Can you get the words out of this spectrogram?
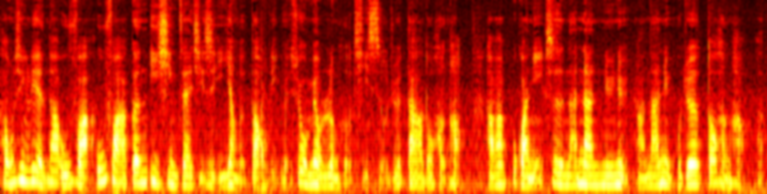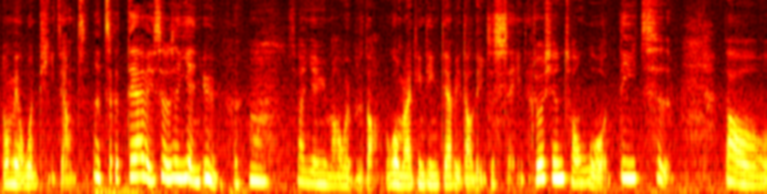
同性恋他无法无法跟异性在一起是一样的道理，对，所以我没有任何歧视，我觉得大家都很好，好吗？不管你是男男女女啊，男女我觉得都很好啊，都没有问题这样子。那这个 David 是不是艳遇？嗯，算艳遇吗？我也不知道。不过我们来听听 David 到底是谁，就先从我第一次到。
